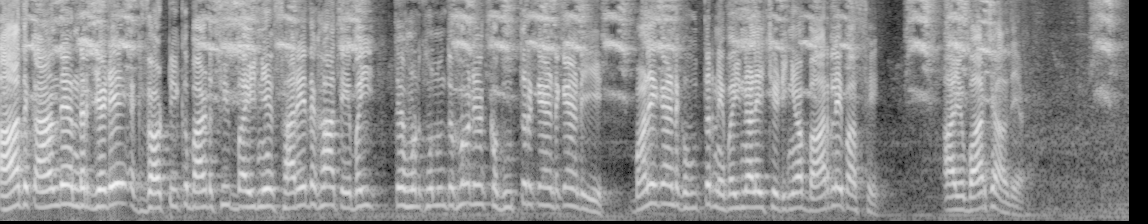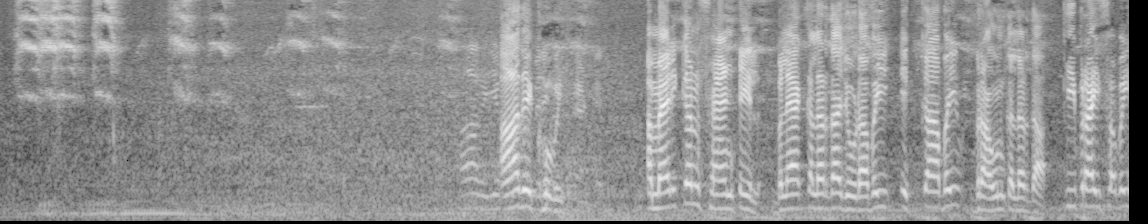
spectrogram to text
ਆ ਦੁਕਾਨ ਦੇ ਅੰਦਰ ਜਿਹੜੇ ਐਗਜ਼ੋਟਿਕ ਬਰਡ ਸੀ ਬਾਈ ਨੇ ਸਾਰੇ ਦਿਖਾਤੇ ਬਈ ਤੇ ਹੁਣ ਤੁਹਾਨੂੰ ਦਿਖਾਉਣੇ ਆ ਕਬੂਤਰ ਘੈਂਟ ਘੈਂਟ ਜੀ। ਬਾਲੇ ਘੈਂਟ ਕਬੂਤਰ ਨੇ ਬਈ ਨਾਲੇ ਚਿੜੀਆਂ ਬਾਹਰਲੇ ਪਾਸੇ। ਆਜੋ ਬਾਹਰ ਚੱਲਦੇ ਆ। ਆ ਦੇਖੋ ਬਈ। ਅਮਰੀਕਨ ਫੈਂਟੇਲ ਬਲੈਕ ਕਲਰ ਦਾ ਜੋੜਾ ਬਈ ਇੱਕ ਆ ਬਈ ਬਰਾਊਨ ਕਲਰ ਦਾ। ਕੀ ਪ੍ਰਾਈਸ ਆ ਬਈ?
